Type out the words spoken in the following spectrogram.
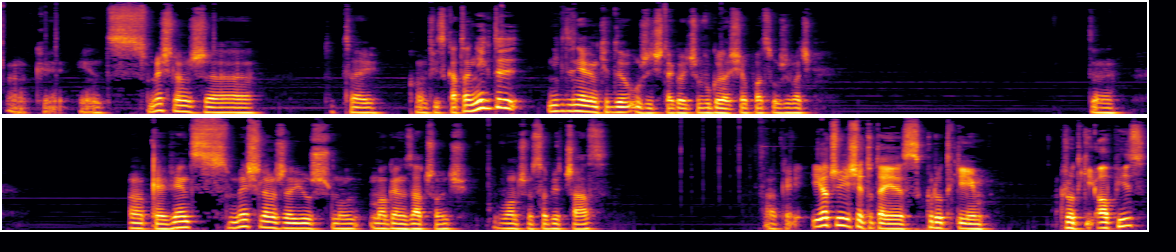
Okej, więc myślę, że tutaj konfiskata. Nigdy, nigdy nie wiem, kiedy użyć tego i czy w ogóle się opłaca używać. Okej, więc myślę, że już mo mogę zacząć. Włączmy sobie czas. Okej, i oczywiście tutaj jest krótki, krótki opis.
